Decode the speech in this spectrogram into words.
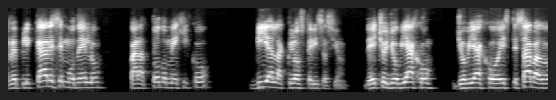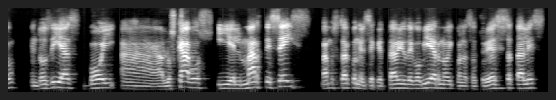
replicar ese modelo para todo México vía la clusterización, De hecho, yo viajo, yo viajo este sábado, en dos días, voy a Los Cabos y el martes 6 vamos a estar con el secretario de gobierno y con las autoridades estatales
